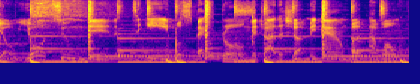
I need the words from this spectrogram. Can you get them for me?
Yo, you're tuned in to Evil Spectrum. They try to shut me down, but I won't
